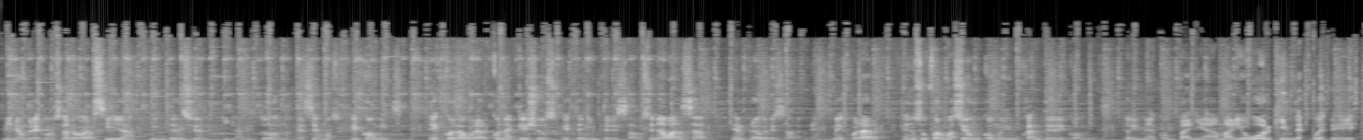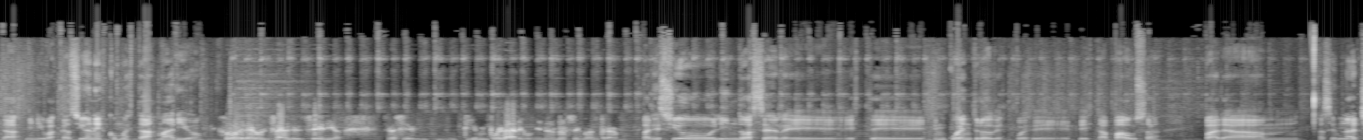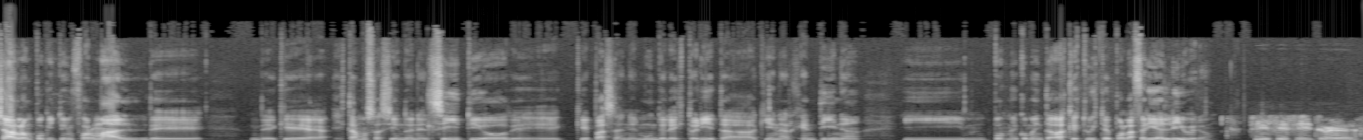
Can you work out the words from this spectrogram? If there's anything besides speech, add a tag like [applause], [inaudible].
Mi nombre es Gonzalo García, mi intención y la de todos los que hacemos G-Comics es colaborar con aquellos que estén interesados en avanzar, en progresar, en mejorar en su formación como dibujante de cómics. Hoy me acompaña Mario Working después de estas mini vacaciones. ¿Cómo estás, Mario? Hola, Gonzalo, en serio. Hace un tiempo largo que no nos encontramos. Pareció lindo hacer eh, este encuentro después de, de esta pausa para um, hacer una charla un poquito informal de de qué estamos haciendo en el sitio, de qué pasa en el mundo de la historieta aquí en Argentina. Y vos me comentabas que estuviste por la Feria del Libro. Sí, sí, sí,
